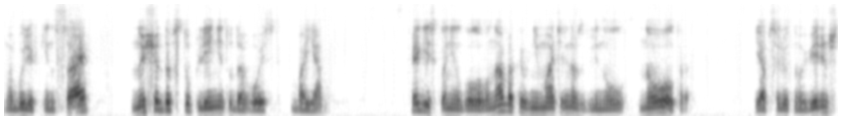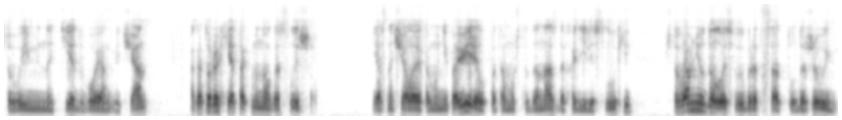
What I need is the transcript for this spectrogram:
Мы были в Кинсай, но еще до вступления туда войск Баяна. Хэгги склонил голову набок и внимательно взглянул на Уолтера. Я абсолютно уверен, что вы именно те двое англичан, о которых я так много слышал. Я сначала этому не поверил, потому что до нас доходили слухи, что вам не удалось выбраться оттуда живыми.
